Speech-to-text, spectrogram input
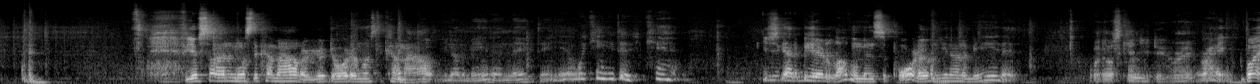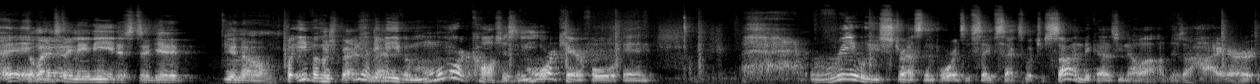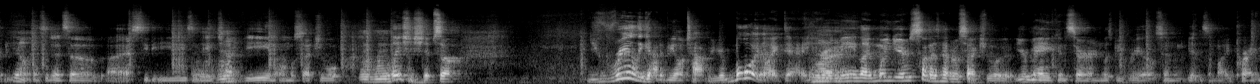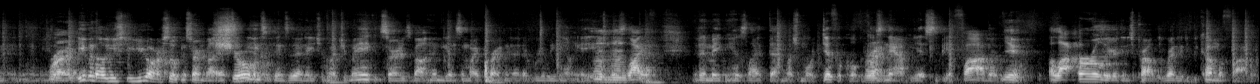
if your son wants to come out or your daughter wants to come out, you know what I mean? And they, they you know, what can you do? You can't. You just got to be there to love them and support them, you know what I mean? And, What else can you do, right? right. But eh, The and last even- thing they need is to get, you know, But even pushback you have to be even more cautious and more careful and really stress the importance of safe sex with your son because you know uh, there's a higher you know incidence of uh, STDs and Mm-hmm. HIV and homosexual relationships. So you really got to be on top of your boy like that. You know what I mean? Like when your son is heterosexual, your main concern, let's be real, is him getting somebody pregnant. You know, Right. Even though you you are so concerned about Sure. STDs and things of that nature, but your main concern is about him getting somebody pregnant at a really young age in Mm-hmm. his life, and then making his life that much more difficult because Right. now he has to be a father Yeah. a lot earlier than he's probably ready to become a father.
